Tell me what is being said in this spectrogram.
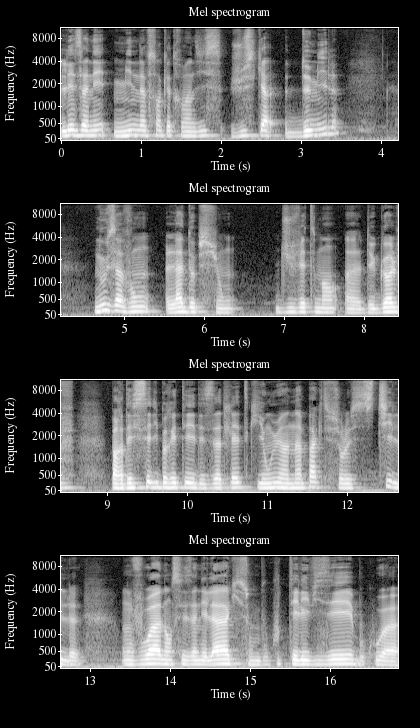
les années 1990 jusqu'à 2000, nous avons l'adoption du vêtement euh, de golf par des célébrités et des athlètes qui ont eu un impact sur le style. On voit dans ces années-là qui sont beaucoup télévisés, beaucoup euh,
